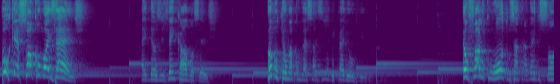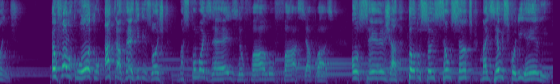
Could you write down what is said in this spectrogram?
Por que só com Moisés? Aí Deus diz: Vem cá, vocês. Vamos ter uma conversazinha de pé de ouvido. Eu falo com outros através de sonhos. Eu falo com outro através de visões, mas com Moisés eu falo face a face. Ou seja, todos são santos, mas eu escolhi ele.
